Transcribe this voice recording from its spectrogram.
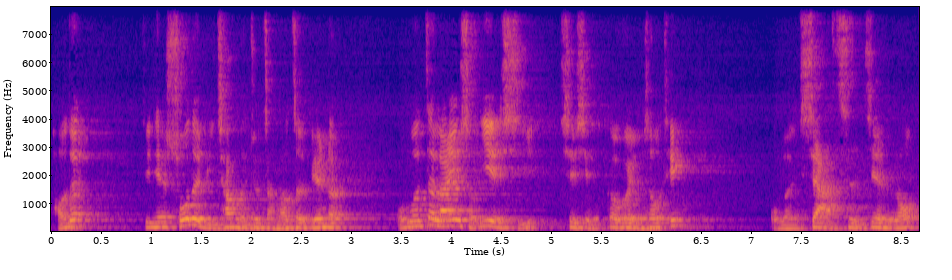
好的，今天说的比唱的就讲到这边了，我们再来一首《夜袭》，谢谢各位的收听，我们下次见喽。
